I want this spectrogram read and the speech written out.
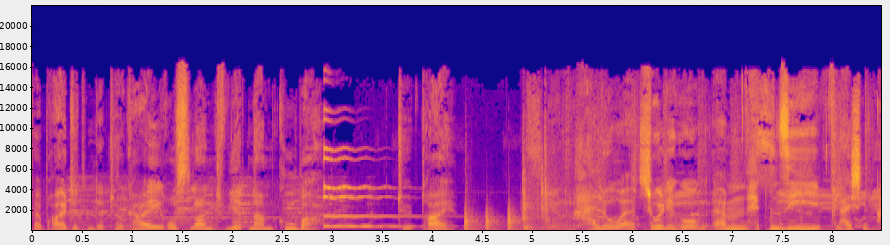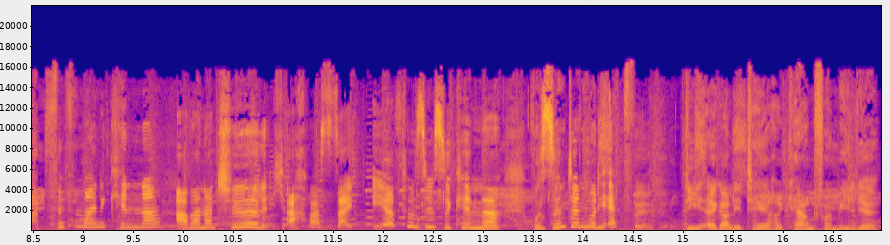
Verbreitet in der Türkei, Russland, Vietnam, Kuba. Typ 3. Hallo, Entschuldigung, ähm, hätten Sie vielleicht einen Apfel für meine Kinder? Aber natürlich. Ach, was seid ihr für süße Kinder? Wo sind denn nur die Äpfel? Die egalitäre Kernfamilie.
